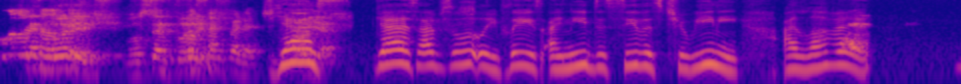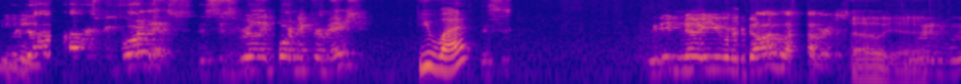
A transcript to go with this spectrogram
We'll send Sophie. footage. We'll send footage. We'll send footage. Yes, yes, absolutely. Please, I need to see this Chiweenie. I love it. We were dog lovers before this. This is really important information. You what? This is. We didn't know you were dog lovers. Oh yeah. we-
